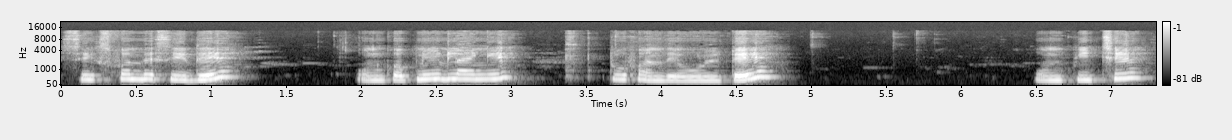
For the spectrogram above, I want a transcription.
Six फंदे सीधे, उनको अपनी ओर लाएँगे। टू फंदे उल्टे, उन पीछे।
